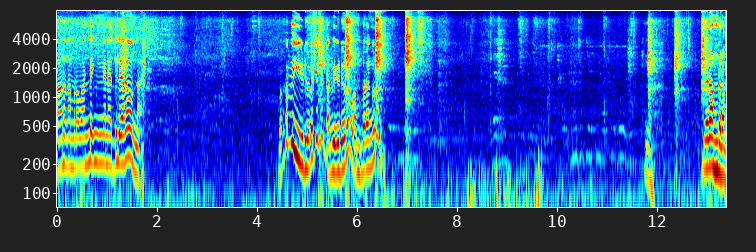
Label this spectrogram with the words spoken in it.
ആണ് നമ്മുടെ വണ്ടി. ഇങ്ങനെ ഇതിലാണ് വന്നത് ഇവിടെ വീടുകളൊക്കെ ഉണ്ട് കേട്ടോ. വീടുകളും അമ്പലങ്ങളും. ഇതൊരു അമ്പലം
